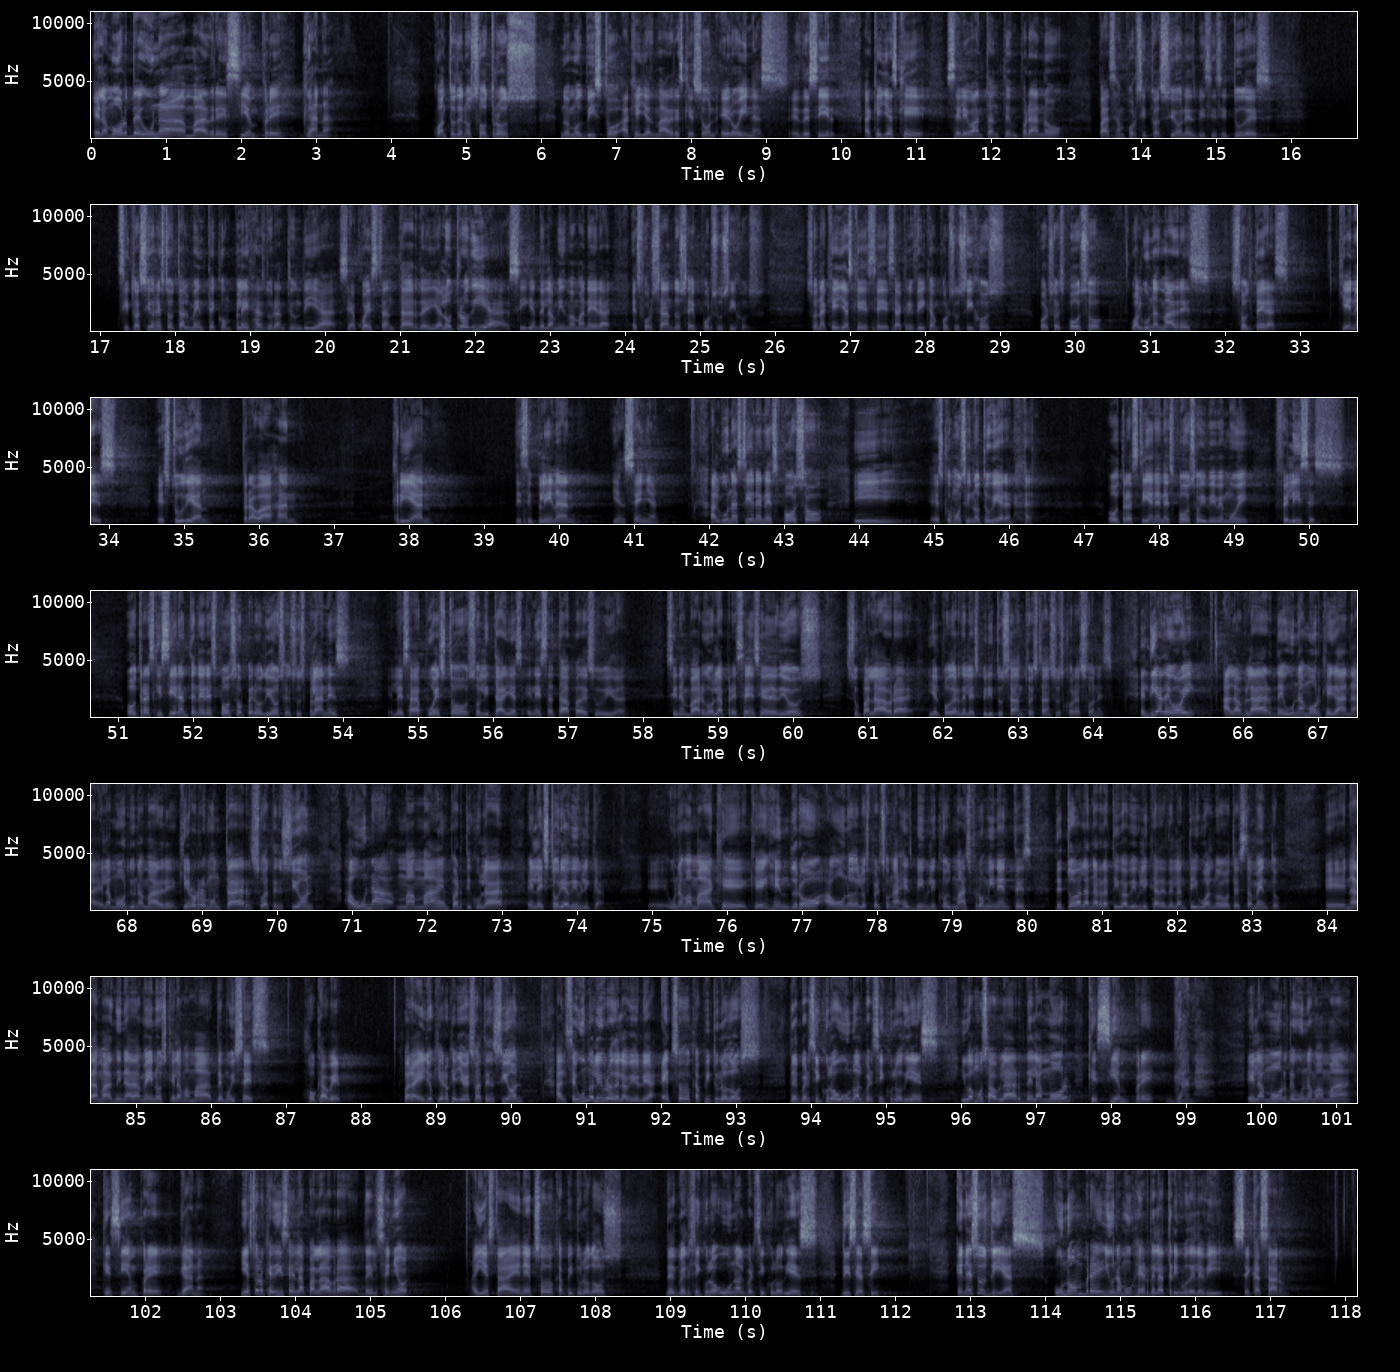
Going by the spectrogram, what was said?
El amor de una madre siempre gana. ¿Cuántos de nosotros no hemos visto aquellas madres que son heroínas? Es decir, aquellas que se levantan temprano, pasan por situaciones, vicisitudes, situaciones totalmente complejas durante un día, se acuestan tarde y al otro día siguen de la misma manera esforzándose por sus hijos. Son aquellas que se sacrifican por sus hijos por su esposo, o algunas madres solteras, quienes estudian, trabajan, crían, disciplinan y enseñan. Algunas tienen esposo y es como si no tuvieran. Otras tienen esposo y viven muy felices. Otras quisieran tener esposo, pero Dios en sus planes les ha puesto solitarias en esta etapa de su vida. Sin embargo, la presencia de Dios, su palabra y el poder del Espíritu Santo están en sus corazones. El día de hoy, al hablar de un amor que gana, el amor de una madre, quiero remontar su atención a una mamá en particular en la historia bíblica. Eh, una mamá que, engendró a uno de los personajes bíblicos más prominentes de toda la narrativa bíblica desde el Antiguo al Nuevo Testamento. Eh, nada más ni nada menos que la mamá de Moisés, Jocabed. Para ello quiero que lleve su atención al segundo libro de la Biblia, Éxodo capítulo 2, del versículo 1 al versículo 10, y vamos a hablar del amor que siempre gana. El amor de una mamá que siempre gana. Y esto es lo que dice la palabra del Señor. Ahí está en Éxodo capítulo 2, del versículo 1 al versículo 10, dice así. En esos días, un hombre y una mujer de la tribu de Leví se casaron.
